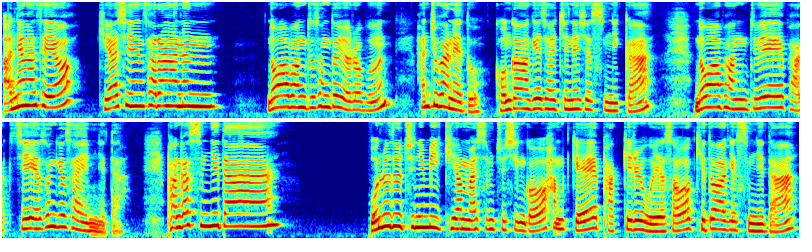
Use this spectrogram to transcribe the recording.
안녕하세요. 귀하신 사랑하는 노아방주 성도 여러분. 한 주간에도 건강하게 잘 지내셨습니까? 노아방주의 박지혜 선교사입니다. 반갑습니다. 오늘도 주님이 귀한 말씀 주신 거 함께 받기를 위해서 기도하겠습니다.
